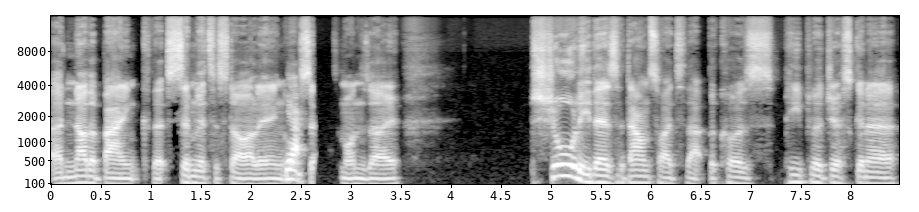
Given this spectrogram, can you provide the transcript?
another bank that's similar to Starling yeah. or to Monzo surely there's a downside to that because people are just gonna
